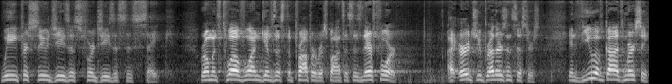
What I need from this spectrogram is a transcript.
We pursue Jesus for Jesus' sake. Romans 12:1 gives us the proper response. It says, Therefore, I urge you, brothers and sisters, in view of God's mercy,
